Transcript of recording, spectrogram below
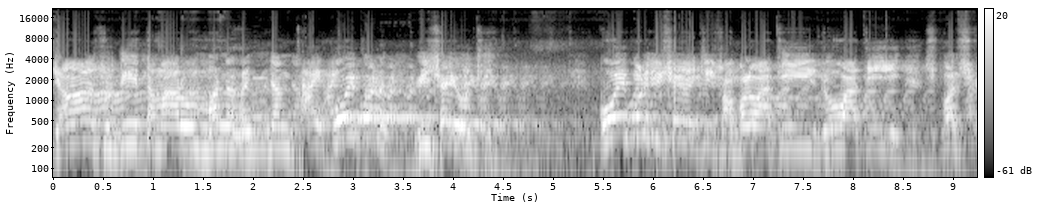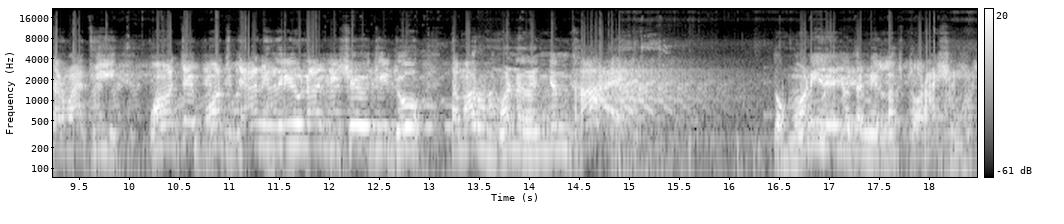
જ્યાં સુધી તમારું મનોરંજન થાય, કોઈ પણ વિષયોથી કોઈ પણ વિષયોથી સાંભળવાથી, જોવાથી, સ્પર્શ કરવાથી, પાંચે પાંચ જ્ઞાન ઇન્દ્રિયોના વિષયોથી જો તમારું મનોરંજન થાય, તો મણી લેજો તમે લક્ષ ચોરાશીમાં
